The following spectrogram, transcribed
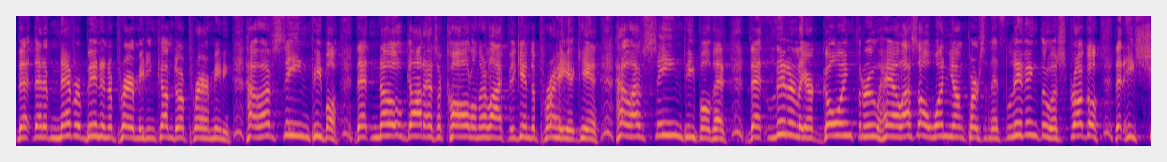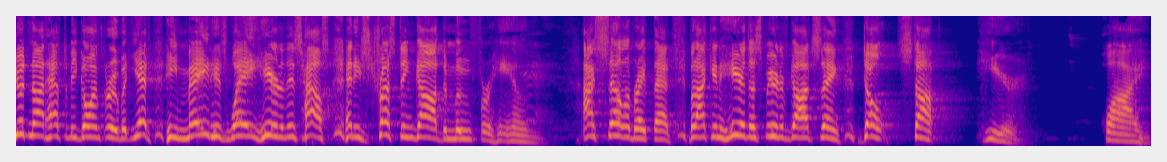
that, that have never been in a prayer meeting come to a prayer meeting, how I've seen people that know God has a call on their life begin to pray again, how I've seen people that, that literally are going through hell. I saw one young person that's living through a struggle that he should not have to be going through, but yet he made his way here to this house and he's trusting God to move for him. I celebrate that, but I can hear the Spirit of God saying, don't stop here. Why?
